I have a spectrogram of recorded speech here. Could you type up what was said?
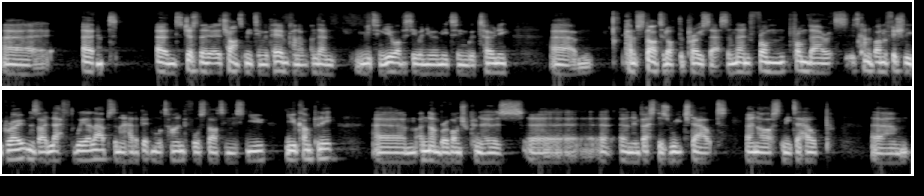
uh, and and just a, a, chance meeting with him, kind of, and then meeting you, obviously, when you were meeting with Tony. Um, kind of started off the process and then from from there it's it's kind of unofficially grown as I left Werlabs and I had a bit more time before starting this new new company um, a number of entrepreneurs uh, and investors reached out and asked me to help um,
